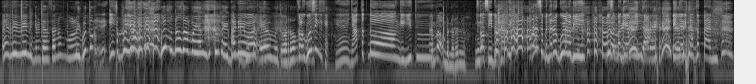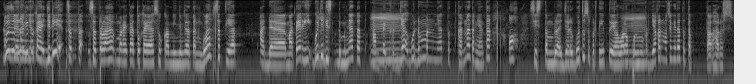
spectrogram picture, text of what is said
eh Mimi pinjem catatan boleh gue tuh Ih. seneng gue seneng sama yang gitu kayak gue banget. ya buat orang Kalau gue sih kayak ya nyatet dong kayak gitu. emang beneran loh Enggak sih sebenarnya gue lebih gue sebagai yang minta Nyari- yang nyari catatan. gue seneng Jarang gitu nyatet. kayak jadi set- setelah mereka tuh kayak suka minjem catatan gue setiap ada materi gue jadi demen nyatet sampai Hmm. kerja gue demen nyatet karena ternyata oh sistem belajar gue tuh seperti itu ya walaupun kerja kan maksudnya kita tetap ta- harus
